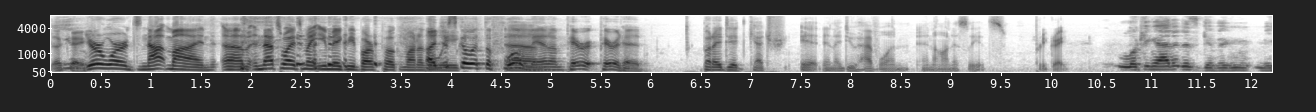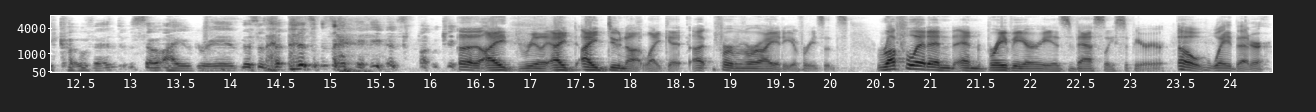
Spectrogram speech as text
Okay. Your words, not mine. Um, and that's why it's my You Make Me Barf Pokemon of the I week. just go with the flow, Um, man. I'm parrot parrot head. But I did catch it, and I do have one, and honestly, it's pretty great. Looking at it is giving me COVID, so I agree. This is a, this is a hideous Pokemon. Uh, I really, I, I do not like it uh, for a variety of reasons. Rufflet and and Braviary is vastly superior. Oh, way better.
